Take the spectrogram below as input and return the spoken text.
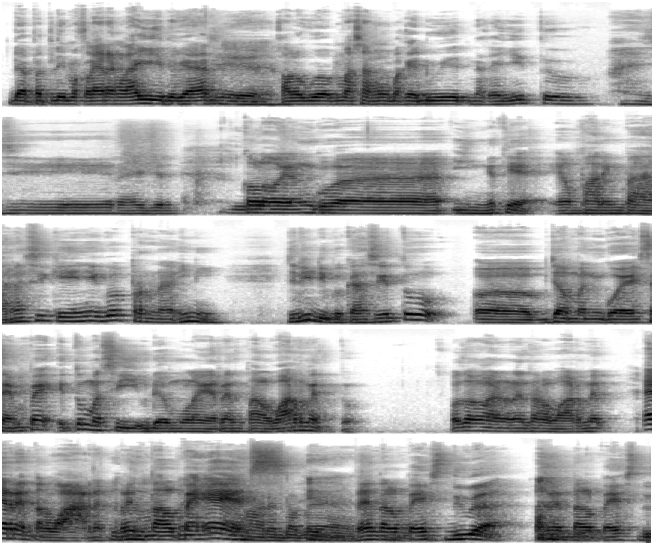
dapat lima kelereng lagi gitu kan Anjir. kalau gue masang pakai duit nah kayak gitu Anjir, anjir. Kalau yang gua inget ya, yang paling parah sih kayaknya gue pernah ini. Jadi di Bekasi tuh eh, zaman gue SMP itu masih udah mulai rental warnet tuh. Lo tau kan rental warnet? Eh rental warnet, rental, Rental PS. Ah, rental Iya. PS. rental PS2 rental PS2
